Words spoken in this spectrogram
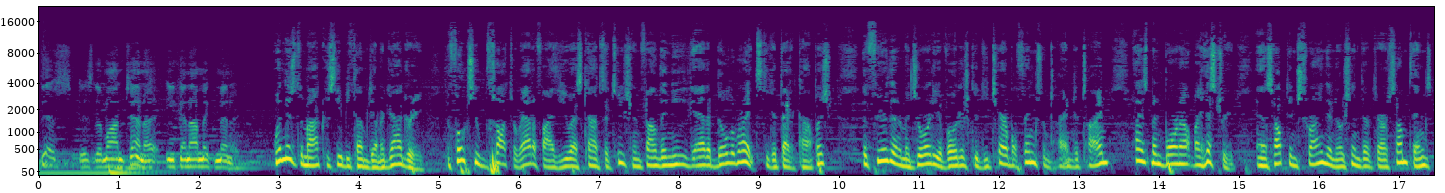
This is the Montana Economic Minute. When does democracy become demagoguery? The folks who sought to ratify the U.S. Constitution found they needed to add a Bill of Rights to get that accomplished. The fear that a majority of voters could do terrible things from time to time has been borne out by history and has helped enshrine the notion that there are some things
